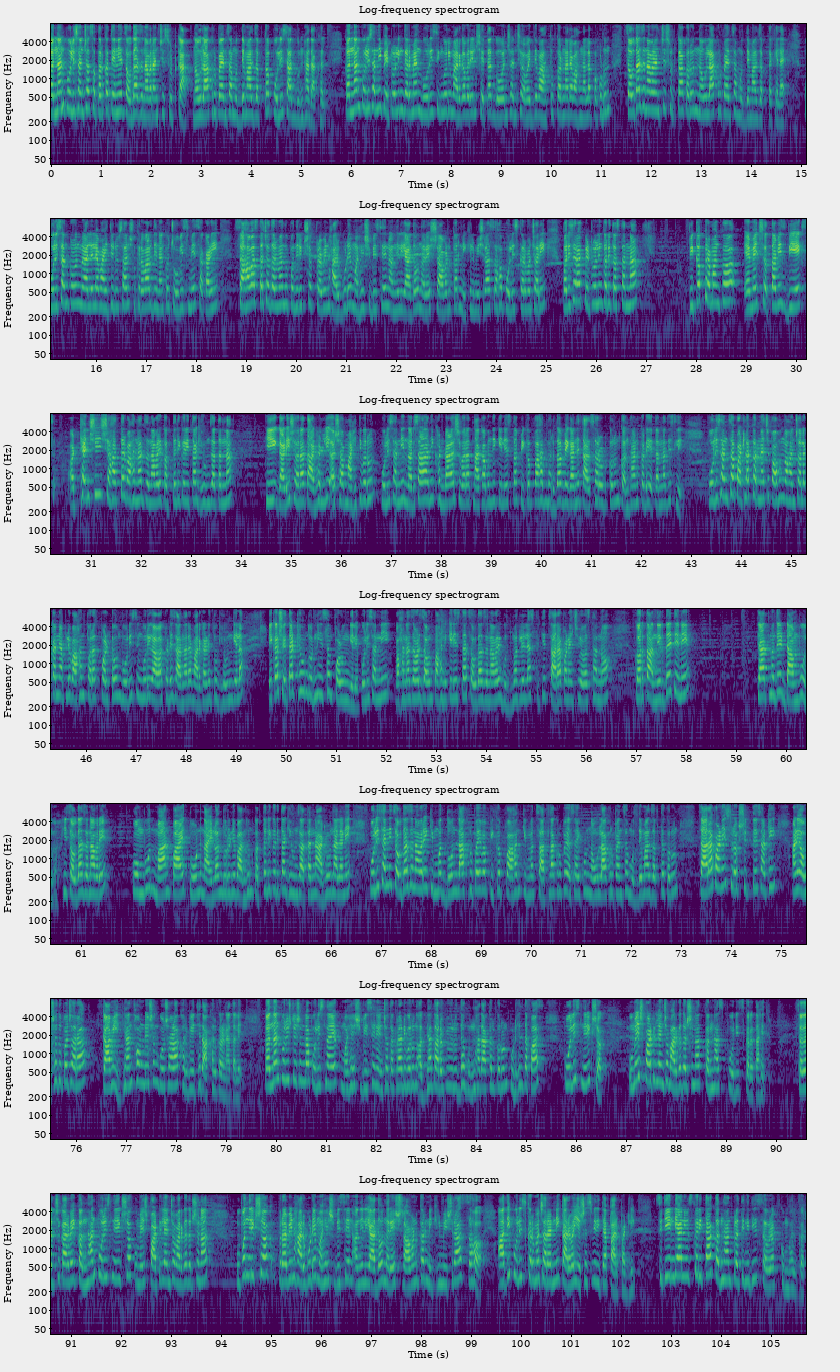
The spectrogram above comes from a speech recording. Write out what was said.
कन्नान पोलिसांच्या सतर्कतेने चौदा जनावरांची सुटका. नऊ लाख रुपयांचा मुद्देमाल जप्त पोलिसात गुन्हा दाखल. कन्नान पोलिसांनी पेट्रोलिंग दरम्यान बोरी सिंगोरी मार्गावरील शेतात गोवंशांची अवैध वाहतूक करणाऱ्या वाहनाला पकडून चौदा जनावरांची सुटका करून नऊ लाख रुपयांचा मुद्देमाल जप्त केलाय. पोलिसांकडून मिळालेल्या माहितीनुसार शुक्रवार दिनांक चोवीस मे सकाळी सहा वाजताच्या दरम्यान उपनिरीक्षक प्रवीण हारगुडे महेश बिसेन अनिल यादव नरेश श्रावणकर निखिल मिश्रासह पोलीस कर्मचारी परिसरात पेट्रोलिंग करीत असताना पिकअप क्रमांक एम एच सत्तावीस बी एक्स अठ्ठ्याऐंशी शहात्तर वाहनात जनावरे कत्तलीकरिता घेऊन जाताना ही गाडी शहरात आढळली अशा माहितीवरून पोलिसांनी नरसाळा आणि खंडाळा शिवारात नाकाबंदी केली असता पिकअप वाहन भरधाव वेगाने तारसा रोड करून कंधाणकडे येताना दिसली. पोलिसांचा पाठलाग करण्याचे पाहून वाहन चालकाने आपले वाहन परत पलटवून बोरी सिंगोरी गावाकडे जाणाऱ्या मार्गाने तो घेऊन गेला. एका शेतात ठेवून दोन्ही इसम पळून गेले. पोलिसांनी वाहनाजवळ जाऊन पाहणी केली असता चौदा जनावरे गुदमरलेल्या स्थितीत चारा पाण्याची व्यवस्था न करता निर्दयतेने त्यातमध्ये डांबून ही चौदा जनावरे कोंबून मान पाय तोंड नायलॉन दोरीने बांधून कत्तलीकरिता घेऊन जाताना आढळून आल्याने पोलिसांनी चौदा जनावरे किंमत दोन लाख रुपये व पिकअप वाहन किंमत सात लाख रुपये असा एकूण नऊ लाख रुपयांचा मुद्देमाल जप्त करून चारा पाणी सुरक्षिततेसाठी आणि औषध उपचारा कामी ज्ञान फाउंडेशन गोशाळा खरबी येथे दाखल करण्यात आले. कन्नन पोलीस स्टेशनला पोलीस नायक महेश बिसेन यांच्या तक्रारीवरून अज्ञात आरोपीविरुद्ध गुन्हा दाखल करून पुढील तपास पोलीस निरीक्षक उमेश पाटील यांच्या मार्गदर्शनात कन्हास पोलीस करत आहेत. सदरची कारवाई कन्हान पोलीस निरीक्षक उमेश पाटील यांच्या मार्गदर्शनात. उपनिरीक्षक प्रवीण हारगुडे महेश बिसेन अनिल यादव नरेश श्रावणकर निखिल मिश्रा सह आदी पोलीस कर्मचाऱ्यांनी कारवाई यशस्वीरित्या पार पाडली. सिटी इंडिया न्यूजकरिता कन्हान प्रतिनिधी सौरभ कुंभलकर.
